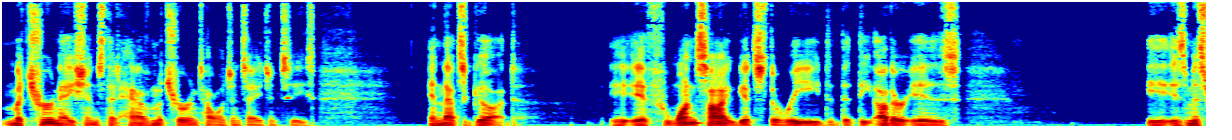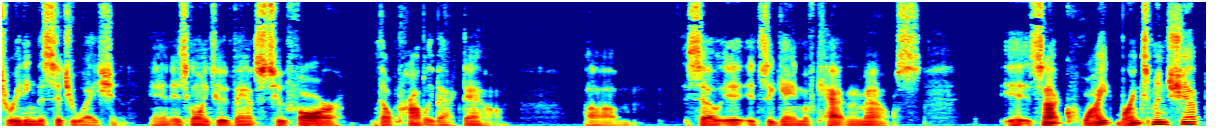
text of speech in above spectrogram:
mature nations that have mature intelligence agencies, and that's good. If one side gets the read that the other is is misreading the situation and is going to advance too far, they'll probably back down. Um, so it, it's a game of cat and mouse. It's not quite brinksmanship,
